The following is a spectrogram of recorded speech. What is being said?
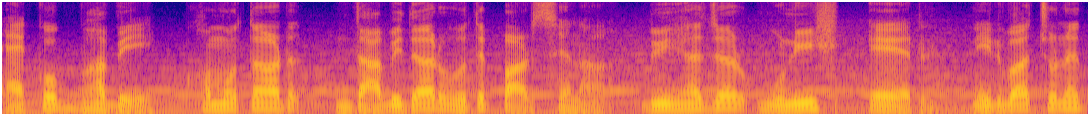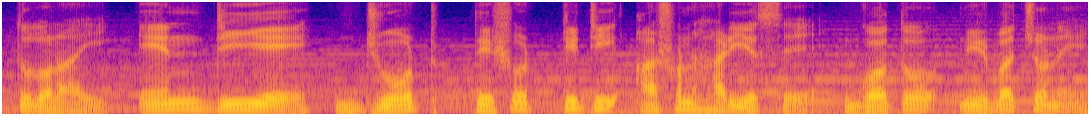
এককভাবে ক্ষমতার দাবিদার হতে পারছে না। দুই হাজার উনিশ এর নির্বাচনের তুলনায় এনডিএ জোট তেষট্টিটি আসন হারিয়েছে। গত নির্বাচনে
